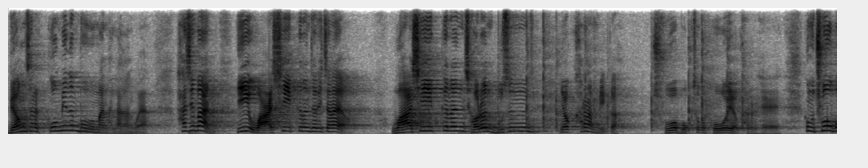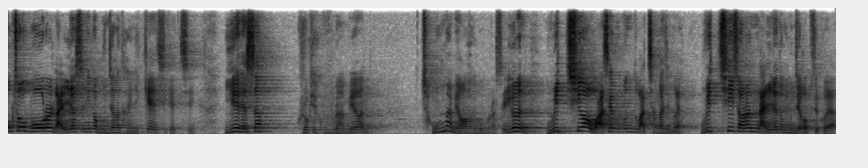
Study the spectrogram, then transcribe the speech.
명사를 꾸미는 부분만 날라간 거야. 하지만 이 와시 이끄는 절 있잖아요. 와시 이끄는 절은 무슨 역할을 합니까? 주어 목적어 보호의 역할을 해. 그럼 주어 목적어 보호를 날렸으니까 문장은 당연히 깨지겠지. 이해됐어? 그렇게 구분하면 정말 명확하게 구분했어요. 이거는 위치와 왓의 구분도 마찬가지인 거야. 위치 절은 날려도 문제가 없을 거야.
